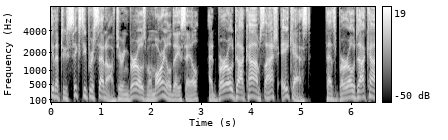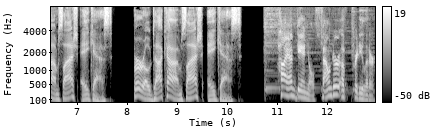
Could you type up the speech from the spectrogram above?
Get up to 60% off during Burrow's Memorial Day sale at burrow.com slash ACAST. That's burrow.com slash ACAST. burrow.com slash ACAST. Hi, I'm Daniel, founder of Pretty Litter.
